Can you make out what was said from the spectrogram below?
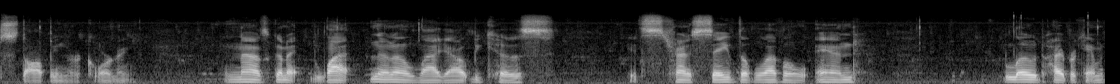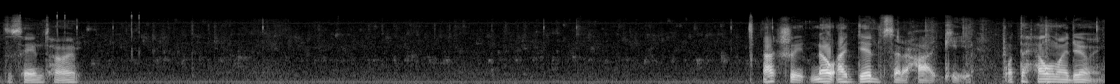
stopping the recording. And now it's gonna la no no lag out because it's trying to save the level and load Hypercam at the same time. Actually, no, I did set a hotkey. What the hell am I doing?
